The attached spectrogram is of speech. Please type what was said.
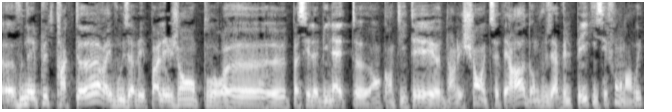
Euh, vous n'avez plus de tracteurs et vous n'avez pas les gens pour euh, passer la binette en quantité dans les champs, etc. Donc vous avez le pays qui s'effondre, hein, oui.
